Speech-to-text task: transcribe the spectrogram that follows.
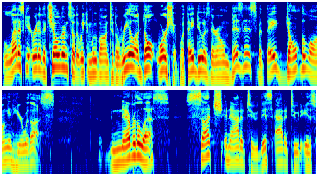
let us get rid of the children so that we can move on to the real adult worship. What they do is their own business, but they don't belong in here with us. Nevertheless, such an attitude, this attitude is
